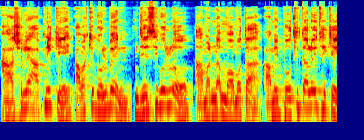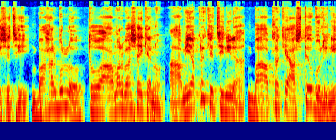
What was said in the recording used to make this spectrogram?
আসলে আপনি কে? আমাকে বলবেন? জেসি বলল, আমার নাম মমতা। আমি পতিতালয় থেকে এসেছি। বাহার বলল, তো আমার বাসায় কেন? আমি আপনাকে চিনি না, বা আপনাকে আসতেও বলিনি।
